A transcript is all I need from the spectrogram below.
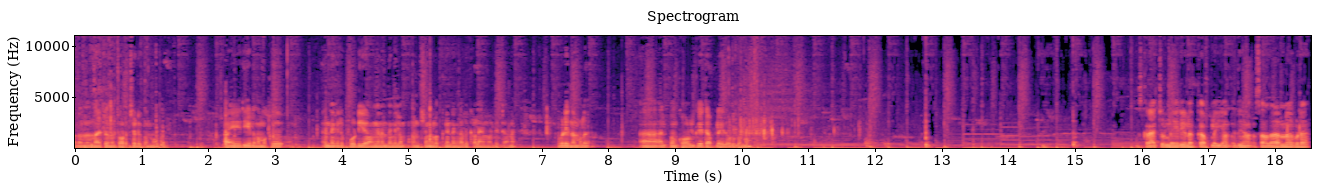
അത് നന്നായിട്ടൊന്ന് തുടച്ചെടുക്കുന്നു. ആ ഏരിയയിൽ നമുക്ക് എന്തെങ്കിലും പൊടിയോ അങ്ങനെ എന്തെങ്കിലും അംശങ്ങളൊക്കെ ഉണ്ടെങ്കിൽ അത് കളയാൻ വേണ്ടിയിട്ടാണ്. ഇവിടെ നമ്മൾ അല്പം കോൾഗേറ്റ് അപ്ലൈ ചെയ്ത് കൊടുക്കുന്നു. സ്ക്രാച്ചുള്ള ഏരിയയിലൊക്കെ അപ്ലൈ ചെയ്യാം. ഇത് സാധാരണ ഇവിടെ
